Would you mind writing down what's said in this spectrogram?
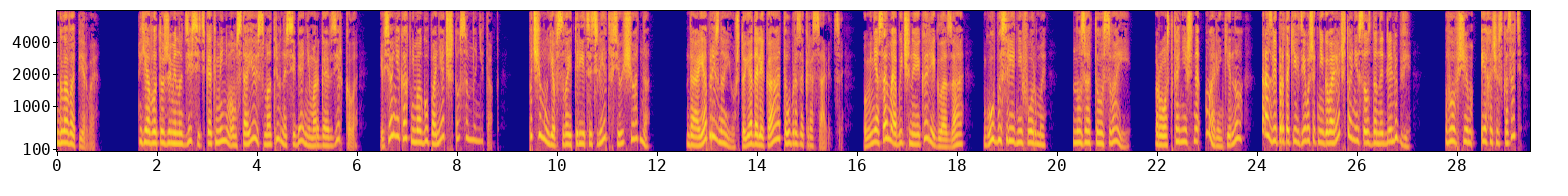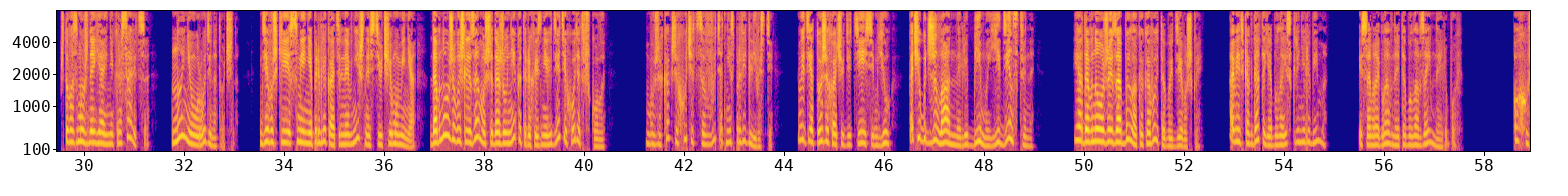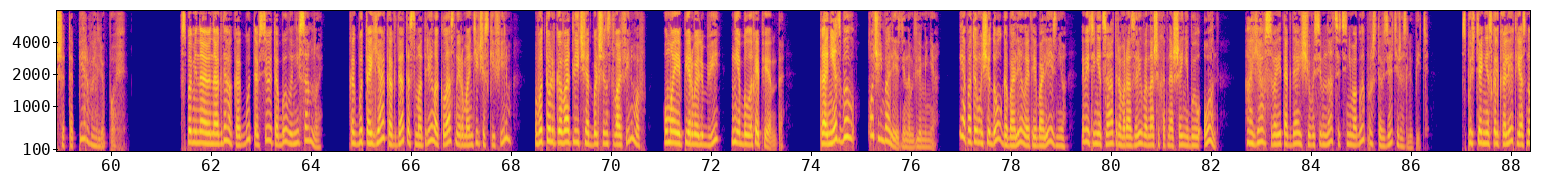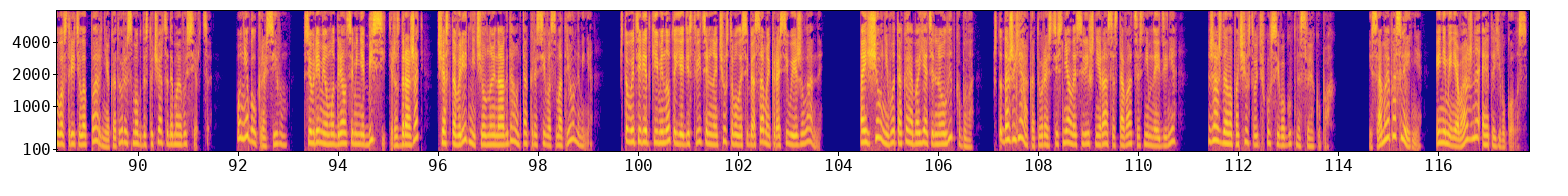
Глава первая. Я вот уже минут десять как минимум стою и смотрю на себя, не моргая в зеркало, и все никак не могу понять, что со мной не так. Почему я в свои тридцать лет все еще одна? Да, я признаю, что я далека от образа красавицы. У меня самые обычные карие глаза, губы средней формы, но зато свои. Рост, конечно, маленький, но разве про таких девушек не говорят, что они созданы для любви? В общем, я хочу сказать, что, возможно, я и не красавица, но и не уродина точно. Девушки с менее привлекательной внешностью, чем у меня, давно уже вышли замуж, и даже у некоторых из них дети ходят в школы. Боже, как же хочется выть от несправедливости. Ведь я тоже хочу детей, семью, хочу быть желанной, любимой, единственной. Я давно уже и забыла, каково это быть девушкой. А ведь когда-то я была искренне любима. И самое главное, это была взаимная любовь. Ох уж это первая любовь. Вспоминаю иногда, как будто все это было не со мной. Как будто я когда-то смотрела классный романтический фильм, вот только в отличие от большинства фильмов, у моей первой любви не было хэппи-энда. Конец был очень болезненным для меня. Я потом еще долго болела этой болезнью, ведь инициатором разрыва наших отношений был он, а я в свои тогда еще восемнадцать не могла просто взять и разлюбить. Спустя несколько лет я снова встретила парня, который смог достучаться до моего сердца. Он не был красивым, все время умудрялся меня бесить, раздражать, часто вредничал, но иногда он так красиво смотрел на меня, что в эти редкие минуты я действительно чувствовала себя самой красивой и желанной. А еще у него такая обаятельная улыбка была, что даже я, которая стеснялась лишний раз оставаться с ним наедине, жаждала почувствовать вкус его губ на своих губах. И самое последнее — и не менее важно — это его голос.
